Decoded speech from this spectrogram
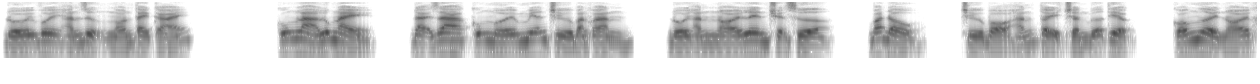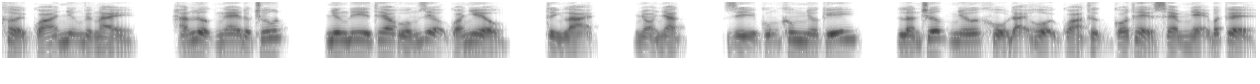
đối với hắn dựng ngón tay cái. Cũng là lúc này, đại gia cũng mới miễn trừ băn khoăn, đối hắn nói lên chuyện xưa, bắt đầu, trừ bỏ hắn tẩy trần bữa tiệc, có người nói khởi quá những việc này, hắn lược nghe được chút, nhưng đi theo uống rượu quá nhiều, tỉnh lại, nhỏ nhặt, gì cũng không nhớ kỹ, lần trước nhớ khổ đại hội quả thực có thể xem nhẹ bất kể.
